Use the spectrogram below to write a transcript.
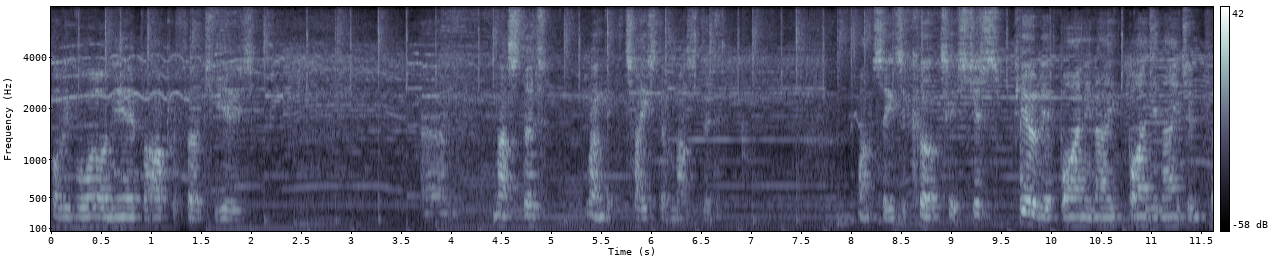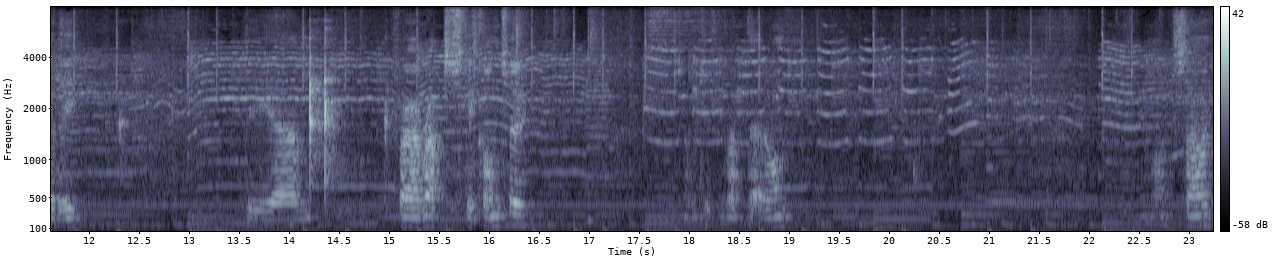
olive oil on here, but I prefer to use um, mustard won't get the taste of mustard once these are cooked. It's just purely a binding, binding agent for the, the um, for our rub to stick onto. So I'll just rub that on. Like so.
